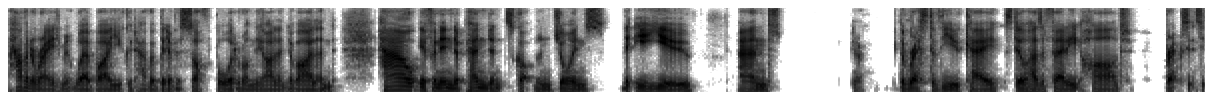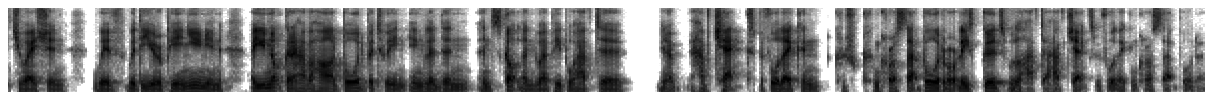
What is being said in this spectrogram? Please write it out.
have an arrangement whereby you could have a bit of a soft border on the island of Ireland. How, if an independent Scotland joins the EU and the rest of the UK still has a fairly hard Brexit situation with with the European Union, are you not going to have a hard border between England and, and Scotland where people have to you know have checks before they can can cross that border, or at least goods will have to have checks before they can cross that border?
